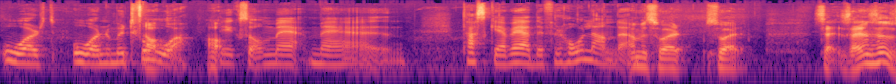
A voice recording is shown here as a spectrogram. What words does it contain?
år, år nummer två Ja, ja. Liksom, med, med taskiga väderförhållanden. Ja men så är. Så är det. Sen, sen så,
